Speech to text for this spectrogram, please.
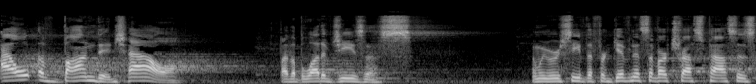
out of bondage. How? By the blood of Jesus and we receive the forgiveness of our trespasses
